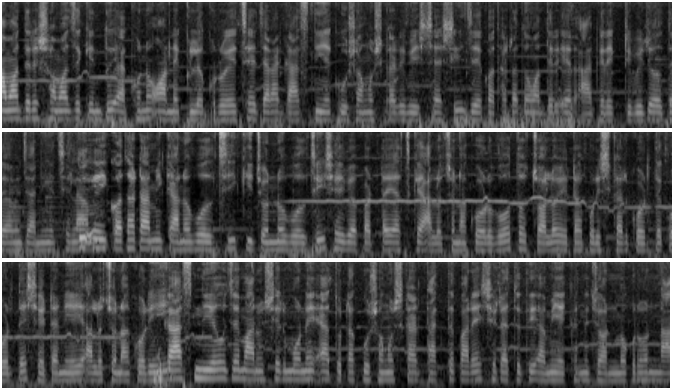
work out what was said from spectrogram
আমাদের সমাজে কিন্তু এখনও অনেক লোক রয়েছে যারা গাছ নিয়ে কুসংস্কারে বিশ্বাসী। যে কথাটা তোমাদের এর আগের একটি ভিডিওতে আমি জানিয়েছিলাম। এই কথাটা আমি কেন বলছি কি জন্য বলছি সেই ব্যাপারটাই আজকে আলোচনা করব। তো চলো এটা পরিষ্কার করতে করতে সেটা নিয়েই আলোচনা করি। গাছ নিয়েও যে মানুষের মনে এতটা কুসংস্কার থাকতে পারে সেটা যদি আমি এখানে জন্মগ্রহণ না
